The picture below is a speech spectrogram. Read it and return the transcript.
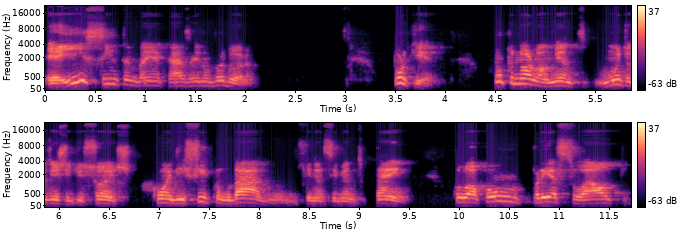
É aí sim também a casa inovadora. Porquê? Porque normalmente muitas instituições, com a dificuldade de financiamento que têm, colocam um preço alto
